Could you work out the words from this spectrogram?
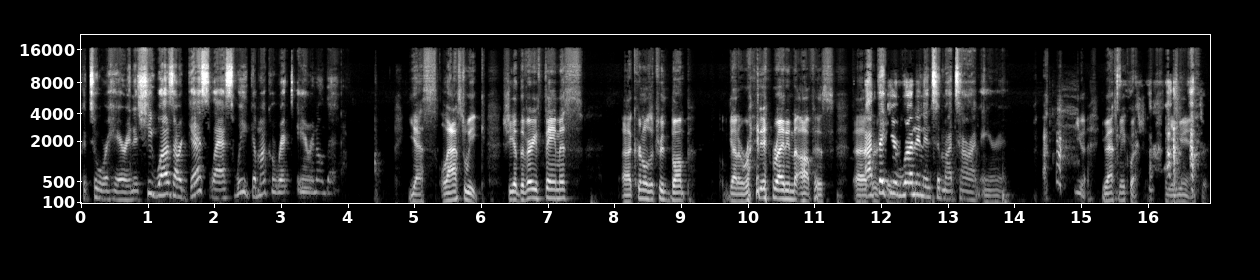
Keturah Herron. And she was our guest last week. Am I correct, Aaron, on that? Yes, last week she got the very famous uh, Kernels of Truth bump. Got her right in, right into office. Uh, I think sure. you're running into my time, Aaron. you you asked me a question. You answer.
